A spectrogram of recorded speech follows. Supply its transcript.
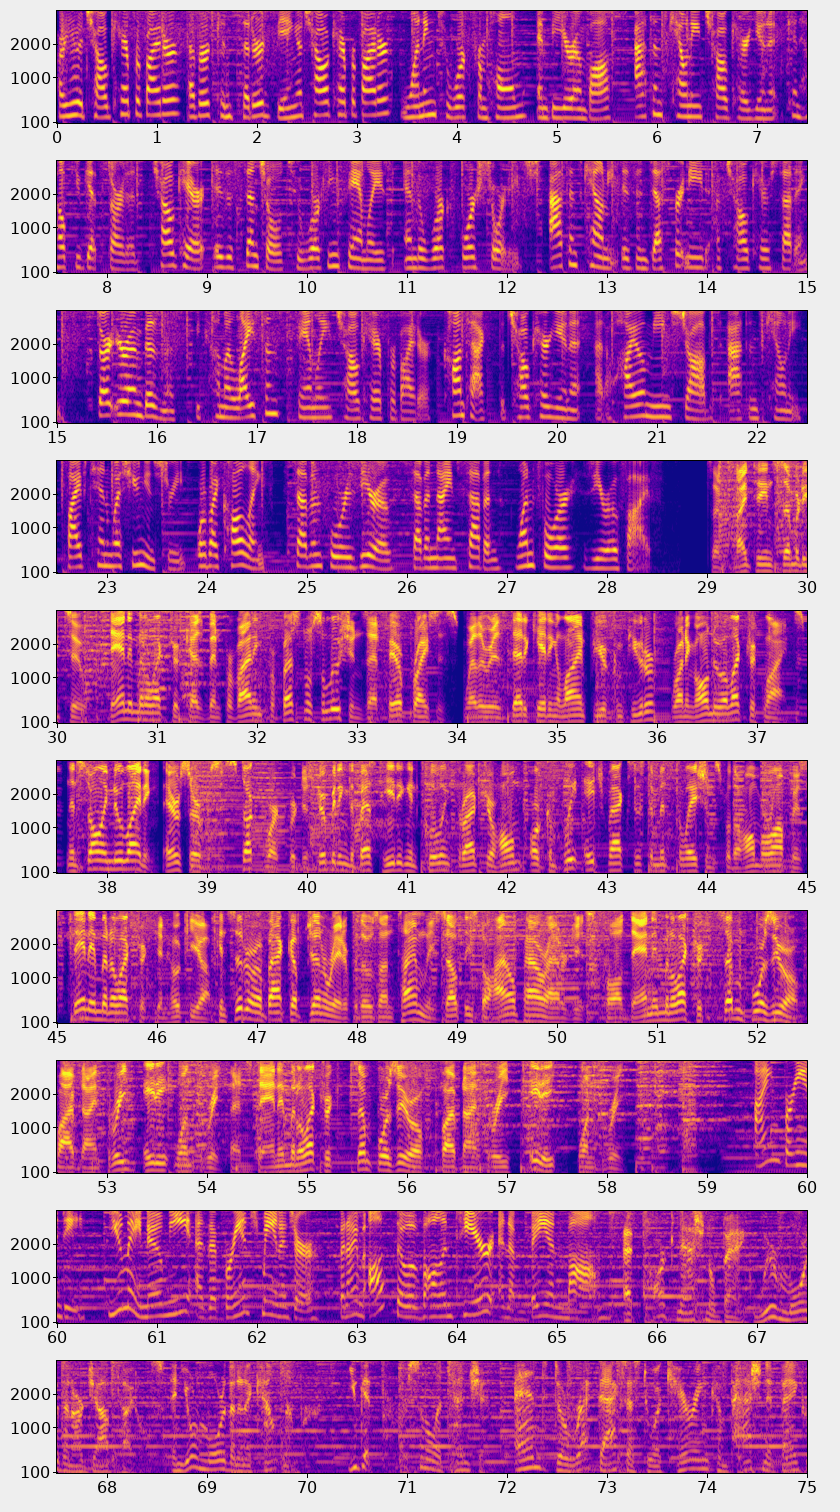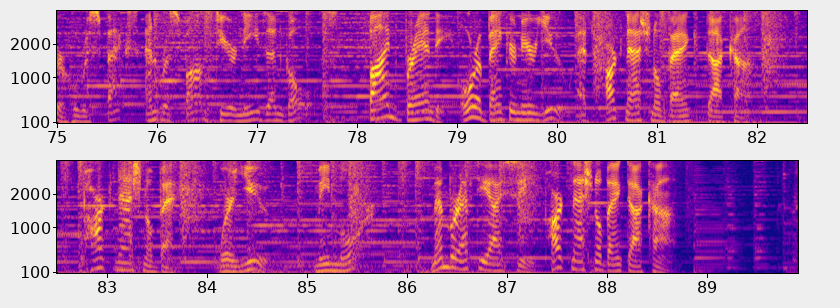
Are you a childcare provider? Ever considered being a childcare provider? Wanting to work from home and be your own boss? Athens County Childcare Unit can help you get started. Childcare is essential to working families and the workforce shortage. Athens County is in desperate need of childcare settings. Start your own business. Become a licensed family childcare provider. Contact the Childcare Unit at Ohio Means Jobs, Athens County, 510 West Union Street, or by calling 740 797 1405. Since 1972, Dandyman Electric has been providing professional solutions at fair prices. Whether it is dedicating a line for your computer, running all new electric lines, installing new lighting, air services, ductwork for distributing the best heating and cooling throughout your home, or complete HVAC system installations for the home or office, Dandyman Electric can hook you up. Consider a backup generator for those untimely Southeast Ohio power outages. Call Dandyman Electric 740-593-8813. That's Dandyman Electric 740-593-8813. I'm Brandy. You may know me as a branch manager, but I'm also a volunteer and a band mom. At Park National Bank, we're more than our job titles, and you're more than an account number. You get personal attention and direct access to a caring, compassionate banker who respects and responds to your needs and goals. Find Brandy or a banker near you at parknationalbank.com. Park National Bank, where you mean more. Member FDIC, parknationalbank.com.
